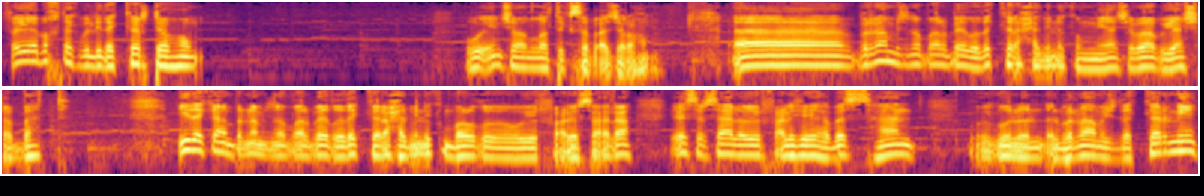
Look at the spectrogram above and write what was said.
فيا بختك باللي ذكرتهم وإن شاء الله تكسب أجرهم. آه برنامج نظارة البيضاء ذكر أحد منكم يا شباب ويا شابات. إذا كان برنامج النظاره البيضاء يذكر أحد منكم برضو يرفع رسالة يرسل رسالة ويرفع لي فيها بس هاند ويقول البرنامج ذكرني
